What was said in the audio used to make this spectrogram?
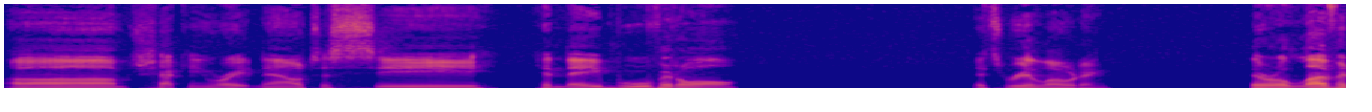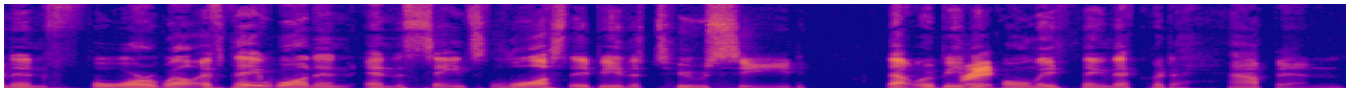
Um, checking right now to see can they move at all. It's reloading. They're eleven and four. Well, if they won and, and the Saints lost, they'd be the two seed. That would be Right. the only thing that could happen.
